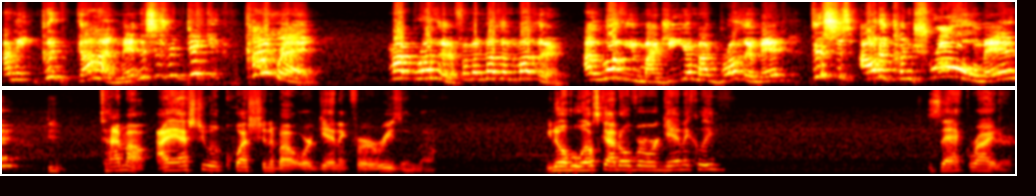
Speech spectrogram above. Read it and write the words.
I mean, good God, man, this is ridiculous. Conrad, my brother from another mother. I love you, my G. You're my brother, man. This is out of control, man. Time out. I asked you a question about organic for a reason, though. You know who else got over organically? Zack Ryder.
